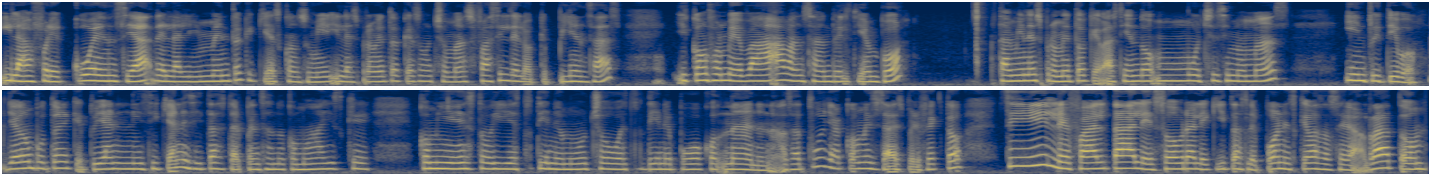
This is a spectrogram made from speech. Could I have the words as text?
y la frecuencia del alimento que quieres consumir. Y les prometo que es mucho más fácil de lo que piensas. Y conforme va avanzando el tiempo también les prometo que va siendo muchísimo más intuitivo. Llega un punto en el que tú ya ni siquiera necesitas estar pensando como, ay, es que comí esto y esto tiene mucho o esto tiene poco. Nada, nada, nada. O sea, tú ya comes y sabes perfecto. Si le falta, le sobra, le quitas, le pones, ¿qué vas a hacer al rato?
